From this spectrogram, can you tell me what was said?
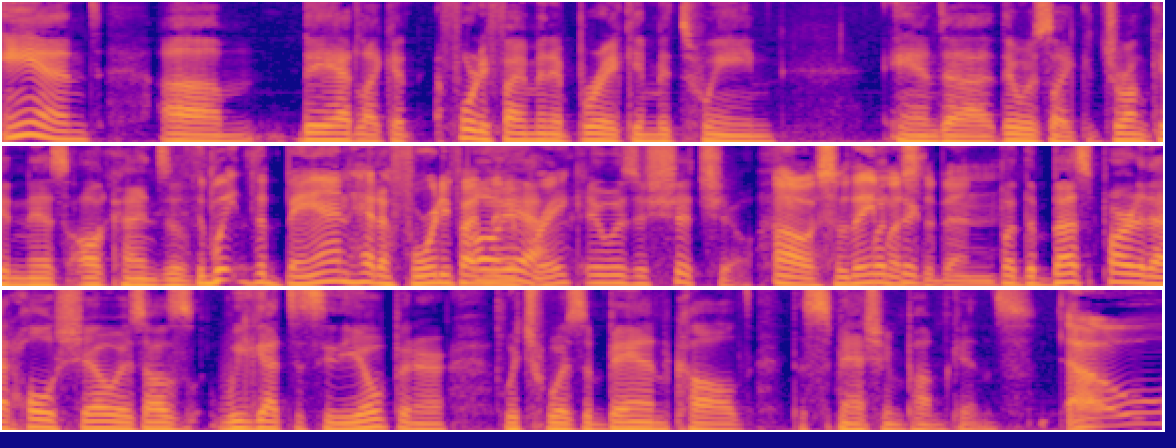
and um, they had like a 45 minute break in between, and uh, there was like drunkenness, all kinds of. Wait, the band had a 45 oh minute yeah, break. it was a shit show. oh, so they But must the- have been. But the best part of that whole show is I was we got to see the opener, which was a band called the Smashing Pumpkins, oh,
